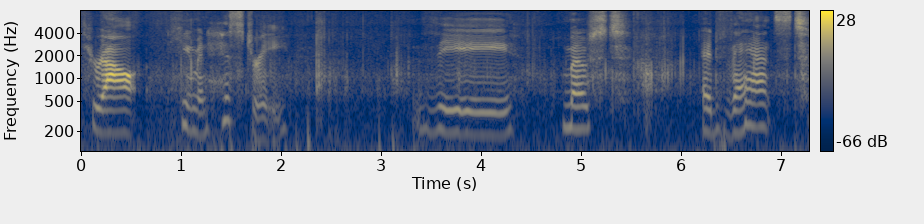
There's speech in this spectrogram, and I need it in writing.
throughout human history, the most advanced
